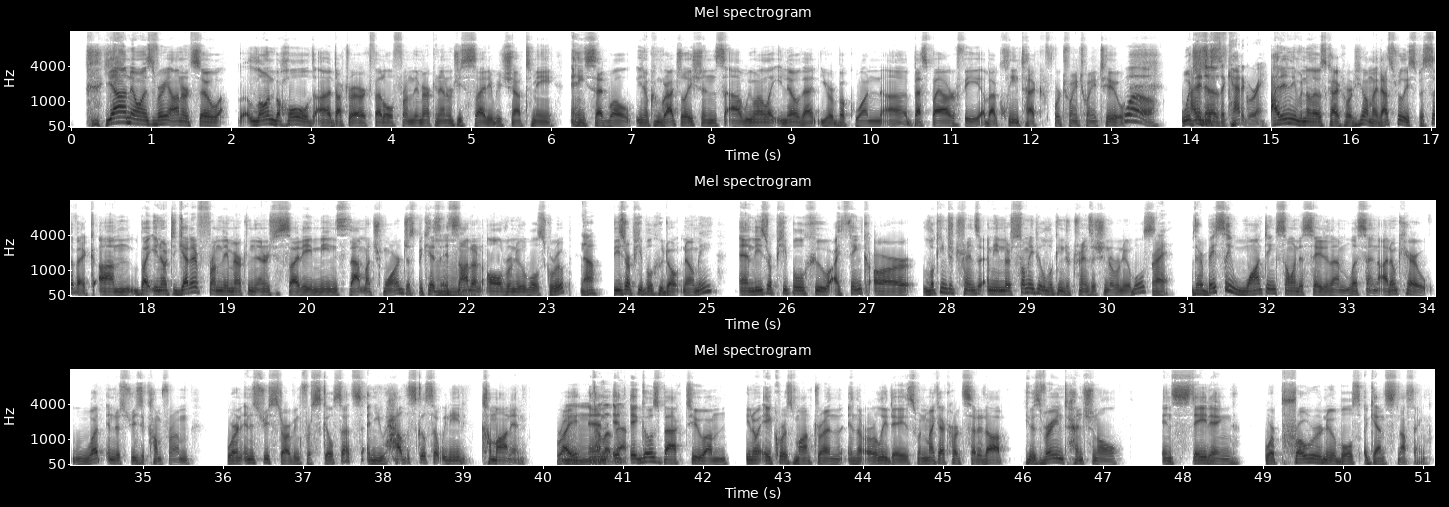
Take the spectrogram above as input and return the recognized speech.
Yeah, no, I was very honored. So, lo and behold, uh, Dr. Eric Fettel from the American Energy Society reached out to me and he said, Well, you know, congratulations. Uh, we want to let you know that your book won uh, Best Biography about Clean Tech for 2022. Whoa. Which I is didn't know it just, was a category. I didn't even know that was a category two. I'm like, that's really specific. Um, but you know, to get it from the American Energy Society means that much more, just because it's Mm. not an all renewables group. No. These are people who don't know me, and these are people who I think are looking to transit. I mean, there's so many people looking to transition to renewables Right. they're basically wanting someone to say to them, listen, I don't care what industries you come from. We're an industry starving for skill sets, and you have the skill set we need. Come on in. Right. Mm, and it, it goes back to, um, you know, ACORE's mantra in, in the early days when Mike Eckhart set it up. He was very intentional in stating we're pro renewables against nothing.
